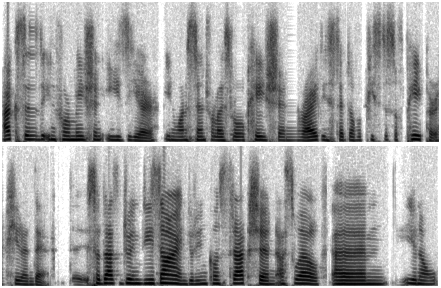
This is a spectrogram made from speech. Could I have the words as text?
access the information easier in one centralized location, right? Instead of pieces of paper here and there so that's during design during construction as well um, you know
